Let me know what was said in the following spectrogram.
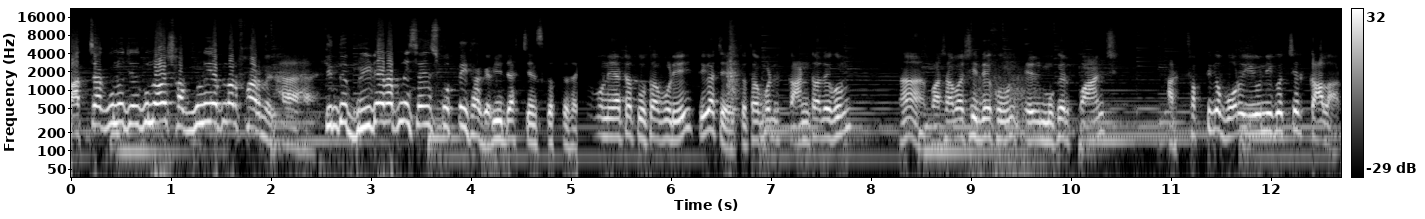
বাচ্চাগুলো যেগুলো হয় সবগুলোই আপনার ফার্মের হ্যাঁ কিন্তু ব্রিডার আপনি চেঞ্জ করতেই থাকেন। ব্রিডার চেঞ্জ করতে থাকি। উনি একটা তোতাপুরি ঠিক আছে? তোতাপুরির কানটা দেখুন। হ্যাঁ পাশাপাশি দেখুন এর মুখের পাঞ্চ। আর সব থেকে বড় ইউনিক হচ্ছে কালার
